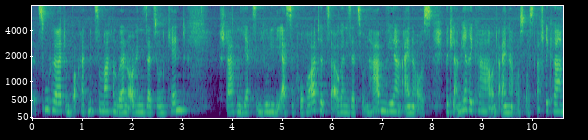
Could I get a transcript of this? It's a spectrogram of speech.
äh, zuhört und Bock hat mitzumachen oder eine Organisation kennt. Wir starten jetzt im Juli die erste Kohorte. Zwei Organisationen haben wir, eine aus Mittelamerika und eine aus Ostafrika.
